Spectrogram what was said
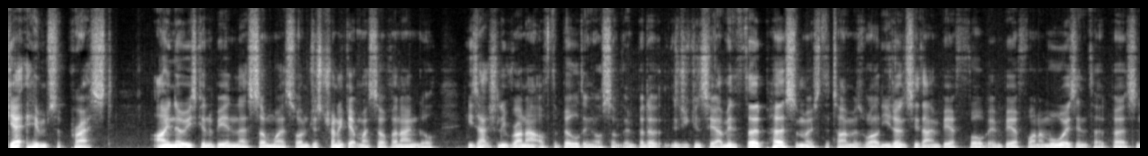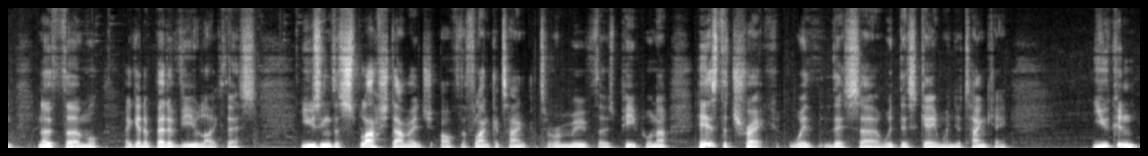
get him suppressed, I know he's going to be in there somewhere, so I'm just trying to get myself an angle. He's actually run out of the building or something, but uh, as you can see, I'm in third person most of the time as well. You don't see that in BF4, but in BF1 I'm always in third person. No thermal, I get a better view like this. Using the splash damage of the flanker tank to remove those people. Now, here's the trick with this uh, with this game when you're tanking you can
